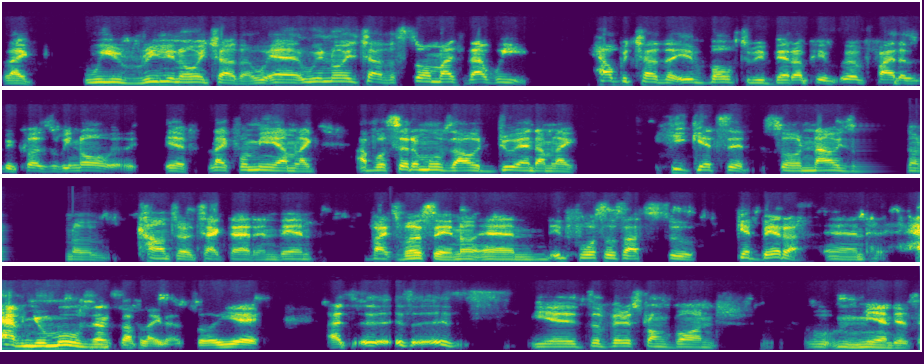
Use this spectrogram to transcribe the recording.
like we really know each other. We, uh, we know each other so much that we help each other evolve to be better people, uh, fighters because we know if, like for me, I'm like, I've got certain moves I would do, and I'm like, he gets it. So now he's going to counter attack that, and then vice versa, you know, and it forces us to get better and have new moves and stuff like that. So yeah, it's, it's, it's yeah, it's a very strong bond me and his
